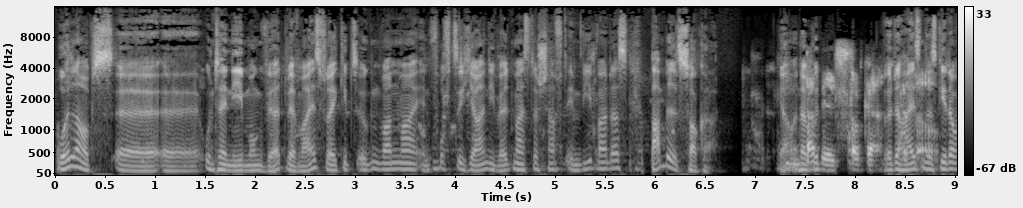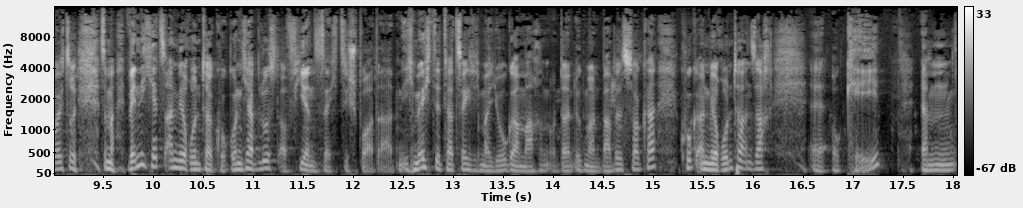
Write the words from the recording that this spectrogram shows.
Urlaubsunternehmung äh, äh, wird. Wer weiß, vielleicht gibt's irgendwann mal in 50 Jahren die Weltmeisterschaft im, wie war das? Bubble Soccer. Ja, und dann würde, würde heißen, das geht auf euch zurück. Sag mal, wenn ich jetzt an mir runtergucke und ich habe Lust auf 64 Sportarten, ich möchte tatsächlich mal Yoga machen und dann irgendwann Bubble Soccer, guck an mir runter und sag, äh, okay, ähm,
